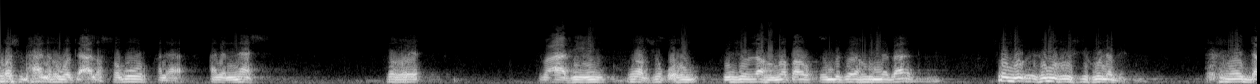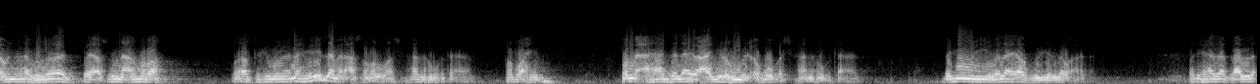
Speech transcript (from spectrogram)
هو سبحانه وتعالى الصبور على على الناس. فهو يعافيهم ويرزقهم ينزل لهم المطر وينبت لهم النبات ثم يشركون به. ويدعون له الولد ويعصون أمره ويرتكبون نهيه إلا من عصم الله سبحانه وتعالى الرحيم. ومع هذا لا يعاجلهم بالعقوبه سبحانه وتعالى. بل يملي ولا يغفر جل وعلا. ولهذا قال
